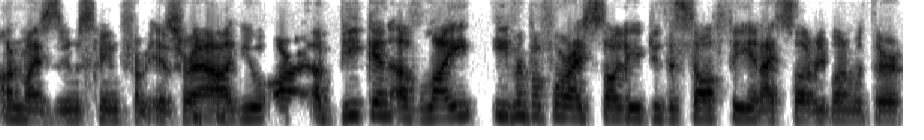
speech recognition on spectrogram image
on my Zoom screen from Israel. you are a beacon of light. Even before I saw you do the selfie and I saw everyone with their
